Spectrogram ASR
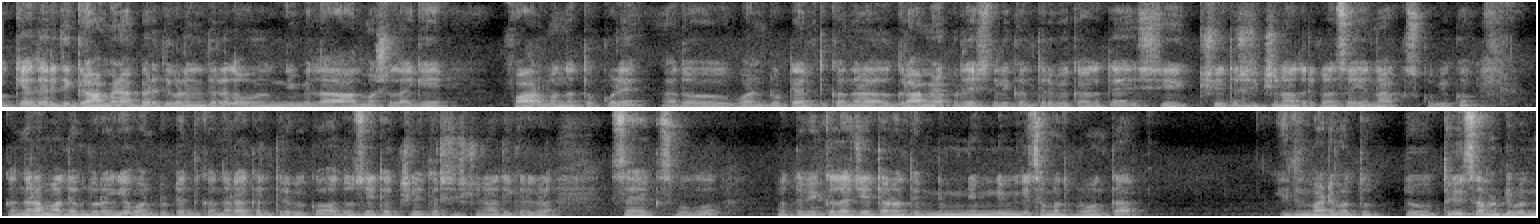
ಓಕೆ ಅದೇ ರೀತಿ ಗ್ರಾಮೀಣ ಅಭ್ಯರ್ಥಿಗಳೇನಿದ್ದಾರಲ್ಲ ನಿಮ್ಮೆಲ್ಲ ಆಲ್ಮೋಸ್ಟ್ ಆಗಿ ಫಾರ್ಮನ್ನು ತಗೊಳ್ಳಿ ಅದು ಒನ್ ಟು ಟೆಂತ್ ಕನ್ನಡ, ಗ್ರಾಮೀಣ ಪ್ರದೇಶದಲ್ಲಿ ಕಲ್ತಿರಬೇಕಾಗುತ್ತೆ. ಶಿ, ಕ್ಷೇತ್ರ ಶಿಕ್ಷಣಾಧಿಕಾರಿಗಳ ಸಹಿಯನ್ನು ಹಾಕಿಸ್ಕೋಬೇಕು. ಕನ್ನಡ ಮಾಧ್ಯಮದವರಂಗೆ ಒನ್ ಟು ಟೆಂತ್ ಕನ್ನಡ ಕಲ್ತಿರಬೇಕು. ಅದು ಸಹಿತ ಕ್ಷೇತ್ರ ಶಿಕ್ಷಣಾಧಿಕಾರಿಗಳ ಸಹಾಯಕಿಸಬೇಕು ಮತ್ತು ವಿಕಲಚೇತನ ನಿಮ್ಮ ನಿಮ್ಮ ನಿಮಗೆ ಸಂಬಂಧಪಡುವಂಥ ಇದನ್ನು ಮಾಡಿ ಮತ್ತು ಟು ತ್ರೀ ಸೆವೆಂಟಿ ಒನ್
